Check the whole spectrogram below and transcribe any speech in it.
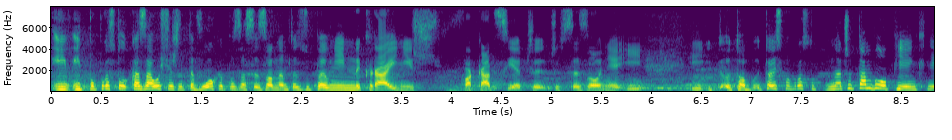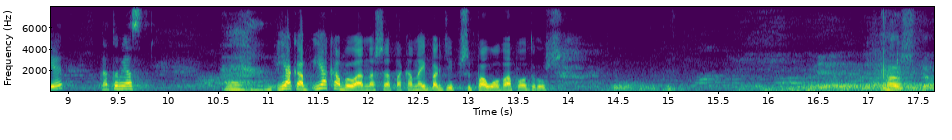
i, I po prostu okazało się, że te Włochy poza sezonem to jest zupełnie inny kraj niż w wakacje czy, czy w sezonie i, i to, to jest po prostu, znaczy tam było pięknie, natomiast eh, jaka, jaka była nasza taka najbardziej przypałowa podróż? Każda.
